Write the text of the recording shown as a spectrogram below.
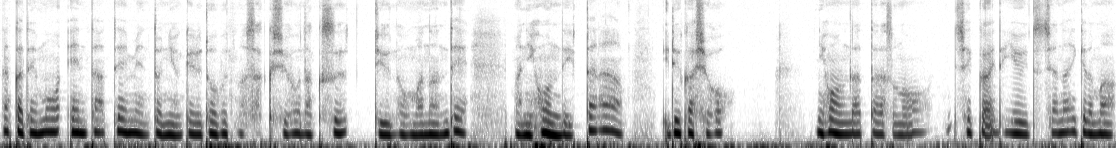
中でもエンターテインメントにおける動物の搾取をなくすっていうのを学んで、まあ、日本で言ったらイルカショー。日本だったらその世界で唯一じゃないけどまあ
